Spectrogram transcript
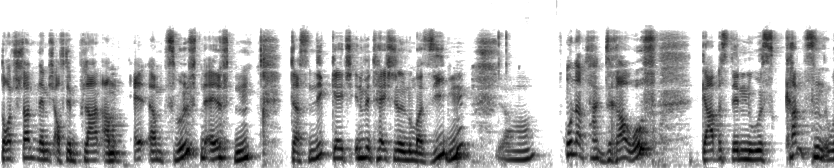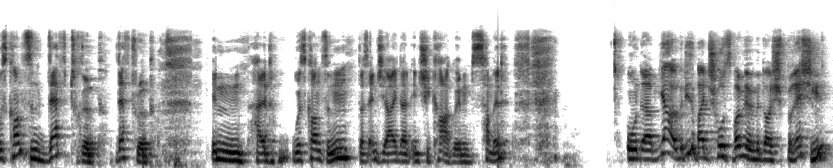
Dort stand nämlich auf dem Plan am, äh, am 12.11. das Nick Gage Invitational Nummer 7. Ja. Und am Tag drauf gab es den Wisconsin, Wisconsin Death Trip, Death Trip in halt Wisconsin, das NGI dann in Chicago im Summit. Und ähm, ja, über diese beiden Shows wollen wir mit euch sprechen.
